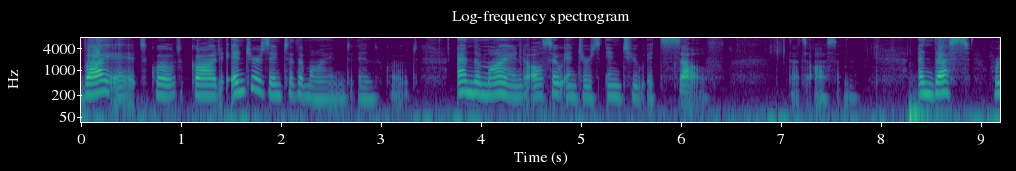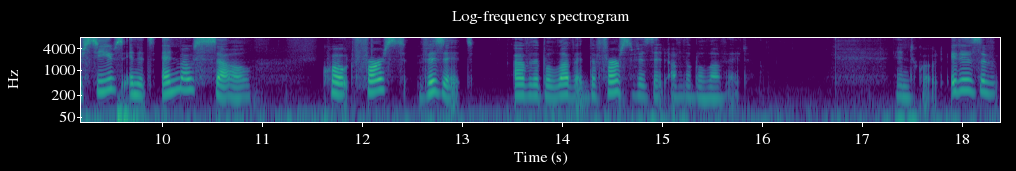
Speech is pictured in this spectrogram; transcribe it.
By it, quote, God enters into the mind, end quote, and the mind also enters into itself. That's awesome. And thus receives in its inmost cell, quote, first visit of the beloved, the first visit of the beloved. End quote. It is a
